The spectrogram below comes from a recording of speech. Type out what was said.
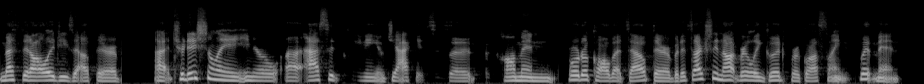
methodologies out there. Uh, traditionally, you know, uh, acid cleaning of jackets is a, a common protocol that's out there, but it's actually not really good for glass line equipment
